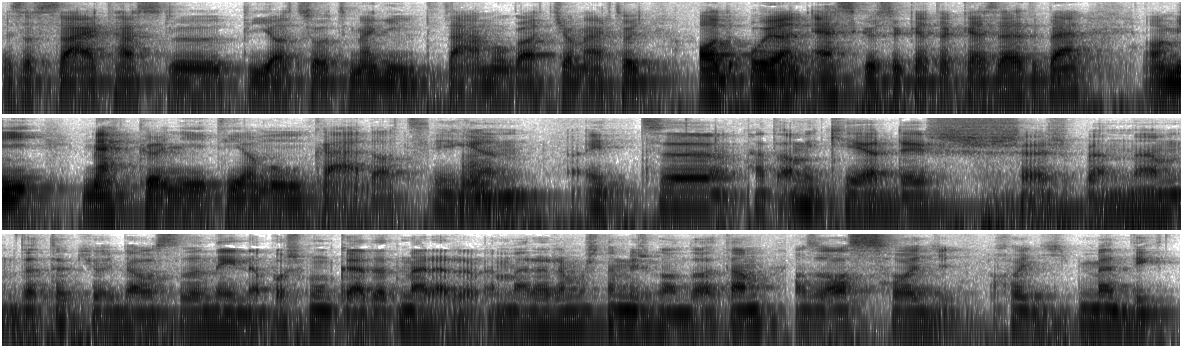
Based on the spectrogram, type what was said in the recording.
ez a side hustle piacot megint támogatja, mert hogy ad olyan eszközöket a kezedbe, ami megkönnyíti a munkádat. Igen. Ha? Itt, hát ami kérdéses bennem, de tök jó, hogy behoztad a négy napos munkádat, mert erre, mert erre most nem is gondoltam, az az, hogy, hogy meddig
